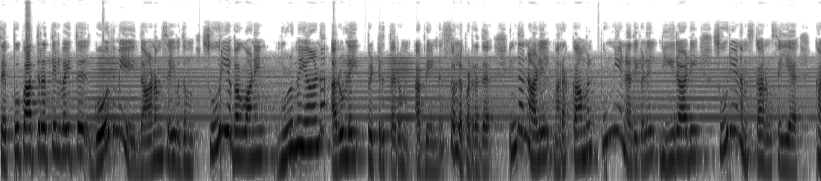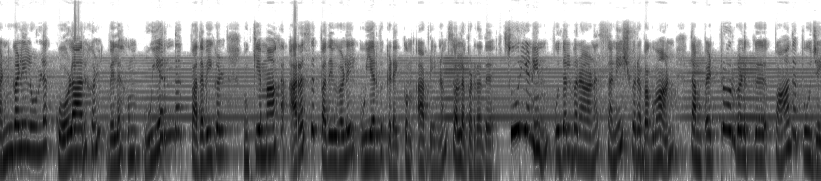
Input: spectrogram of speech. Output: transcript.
செப்பு பாத்திரத்தில் வைத்து கோதுமையை தானம் செய்வதும் சூரிய பகவானின் முழுமையான அருளை பெற்றுத்தரும் அப்படின்னு சொல்லப்படுறது. இந்த நாளில் மறக்காமல் புண்ணிய நதிகளில் நீராடி சூரிய நமஸ்காரம் செய்ய கண்களில் உள்ள கோளாறுகள் விலகும் உயர்ந்த பதவிகள் முக்கியமாக அரசு பதவிகளில் உயர்வு கிடைக்கும் அப்படின்னும் சொல்லப்படுறது. சூரியனின் புதல்வரான சனீஸ்வர பகவான் தம் பெற்றோர்களுக்கு பாத பூஜை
